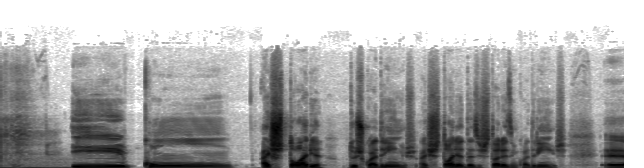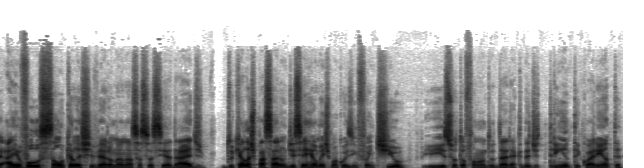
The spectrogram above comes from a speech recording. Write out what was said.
E com a história dos quadrinhos, a história das histórias em quadrinhos, é, a evolução que elas tiveram na nossa sociedade, do que elas passaram de ser realmente uma coisa infantil, e isso eu estou falando da década de 30 e 40,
